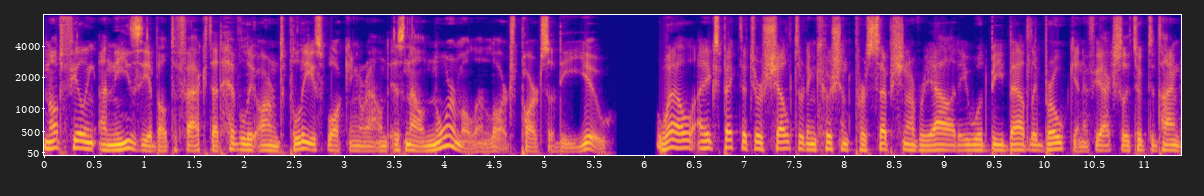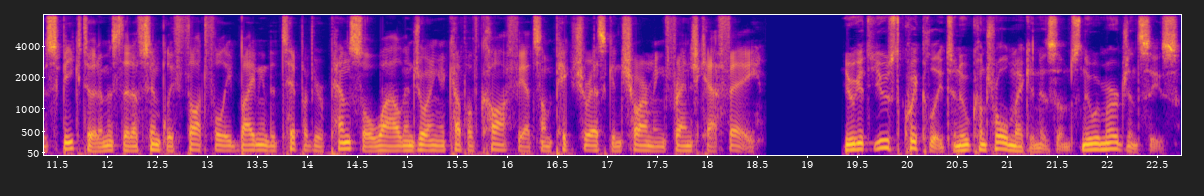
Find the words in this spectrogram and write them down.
Not feeling uneasy about the fact that heavily armed police walking around is now normal in large parts of the EU. Well, I expect that your sheltered and cushioned perception of reality would be badly broken if you actually took the time to speak to them instead of simply thoughtfully biting the tip of your pencil while enjoying a cup of coffee at some picturesque and charming French cafe. You get used quickly to new control mechanisms, new emergencies.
